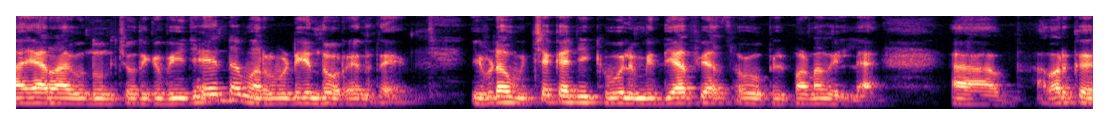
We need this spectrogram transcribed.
തയ്യാറാകുന്നു എന്ന് ചോദിക്കും. വിജയന്റെ മറുപടി എന്ന് പറയുന്നത് ഇവിടെ ഉച്ചക്കഞ്ഞിക്ക് പോലും വിദ്യാഭ്യാസ വകുപ്പിൽ പണമില്ല. അവർക്ക്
